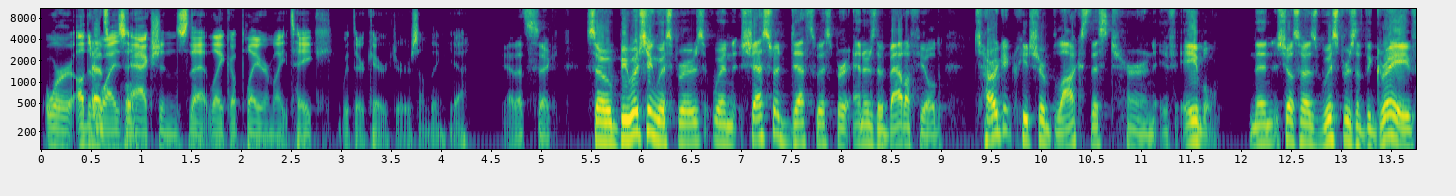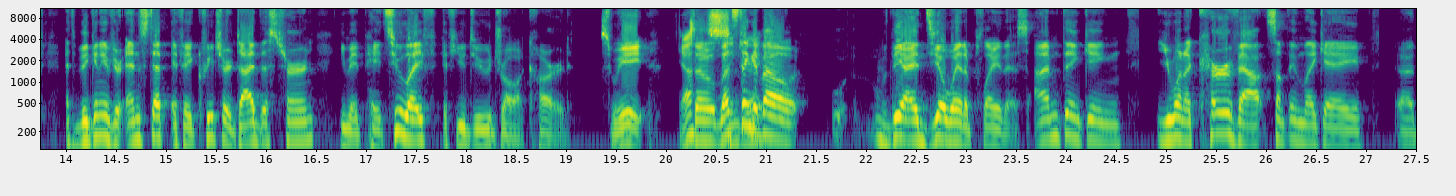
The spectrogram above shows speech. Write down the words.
or otherwise cool. actions that like a player might take with their character or something. Yeah. Yeah, that's sick. So Bewitching Whispers, when Shessra Death's Whisper enters the battlefield, target creature blocks this turn if able. And then she also has Whispers of the Grave. At the beginning of your end step, if a creature died this turn, you may pay two life. If you do, draw a card. Sweet. Yeah, So let's think great. about w- the ideal way to play this. I'm thinking you want to curve out something like a, a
